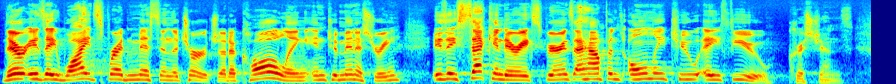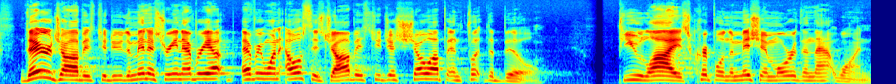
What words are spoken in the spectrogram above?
There is a widespread myth in the church that a calling into ministry is a secondary experience that happens only to a few Christians. Their job is to do the ministry, and every, everyone else's job is to just show up and foot the bill. Few lies cripple the mission more than that one.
